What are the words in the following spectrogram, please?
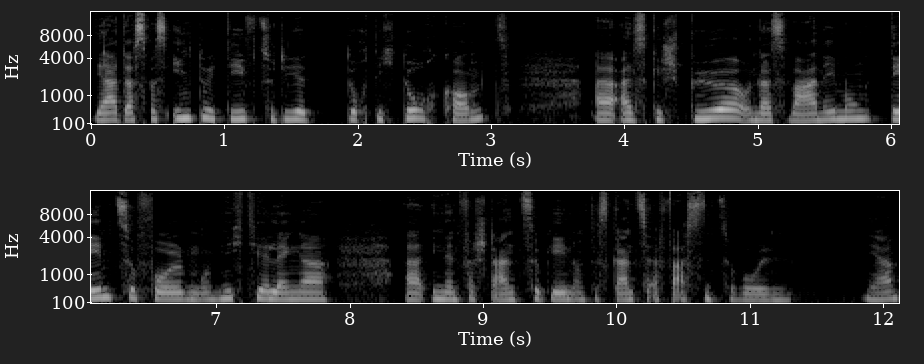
ja, das, was intuitiv zu dir durch dich durchkommt, äh, als Gespür und als Wahrnehmung, dem zu folgen und nicht hier länger äh, in den Verstand zu gehen und das Ganze erfassen zu wollen. Ja,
